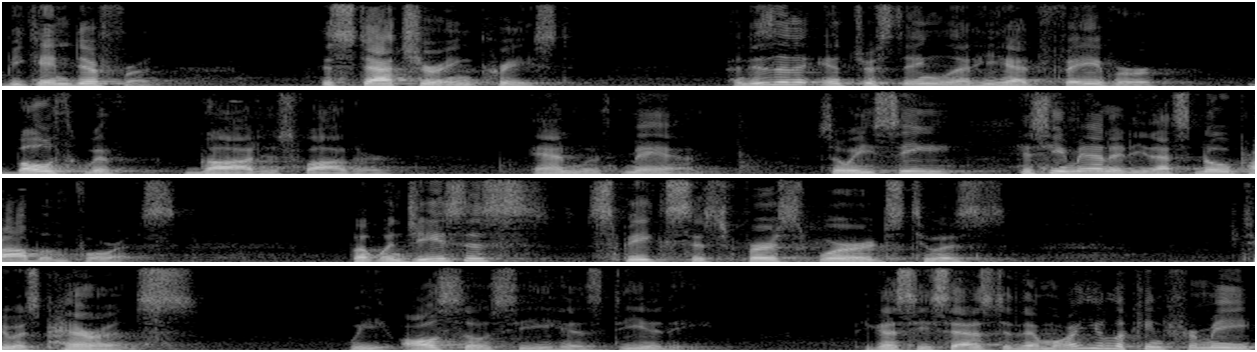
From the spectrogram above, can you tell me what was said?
became different. His stature increased. And isn't it interesting that he had favor both with God, his Father, and with man? So we see his humanity. That's no problem for us. But when Jesus speaks his first words to his, to his parents, we also see his deity. Because he says to them, Why are you looking for me?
